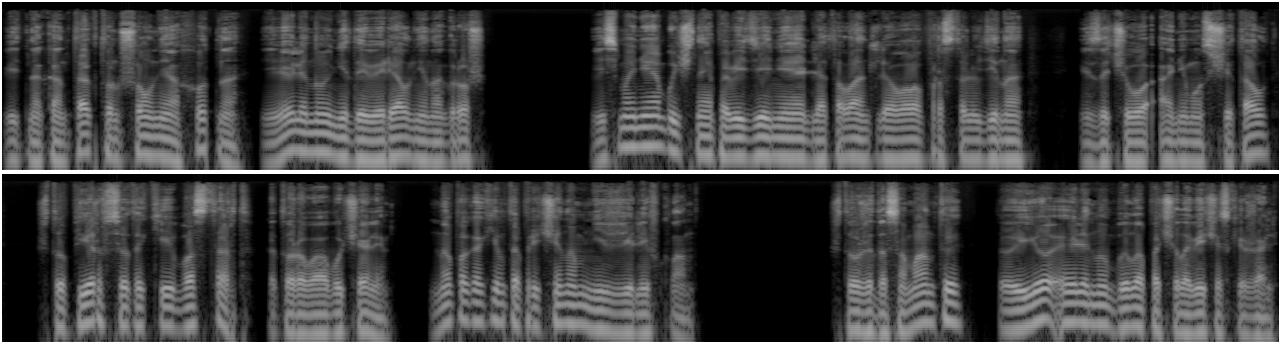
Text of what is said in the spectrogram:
ведь на контакт он шел неохотно и Эллину не доверял ни на грош. Весьма необычное поведение для талантливого простолюдина, из-за чего Анимус считал, что Пьер все-таки бастард, которого обучали, но по каким-то причинам не ввели в клан. Что же до Саманты, то ее Эллину было по-человечески жаль.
